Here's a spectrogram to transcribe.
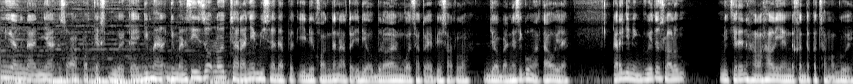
Ini yang nanya soal podcast gue kayak gimana gimana sih Zo lo caranya bisa dapet ide konten atau ide obrolan buat satu episode lo? Jawabannya sih gue nggak tahu ya. Karena gini gue tuh selalu mikirin hal-hal yang deket-deket sama gue.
